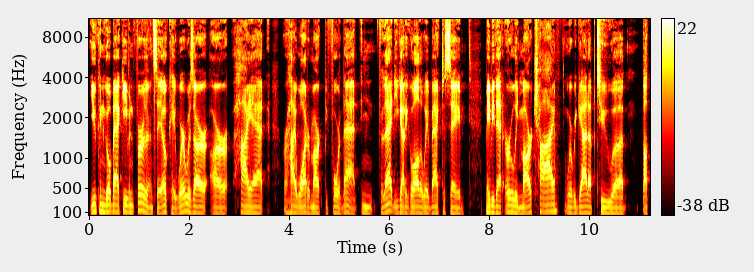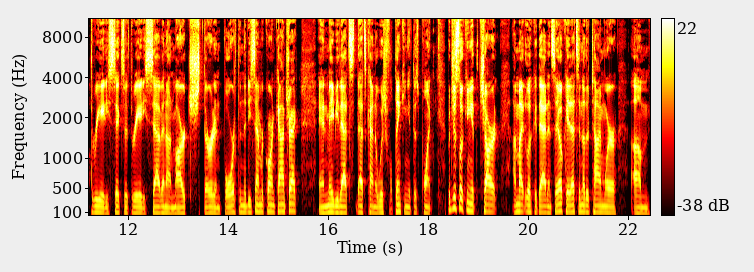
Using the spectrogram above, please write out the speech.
you can go back even further and say, okay, where was our, our high at or high watermark before that? And for that, you got to go all the way back to say maybe that early March high where we got up to uh, about 386 or 387 on March 3rd and 4th in the December corn contract. And maybe that's, that's kind of wishful thinking at this point. But just looking at the chart, I might look at that and say, okay, that's another time where, um,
